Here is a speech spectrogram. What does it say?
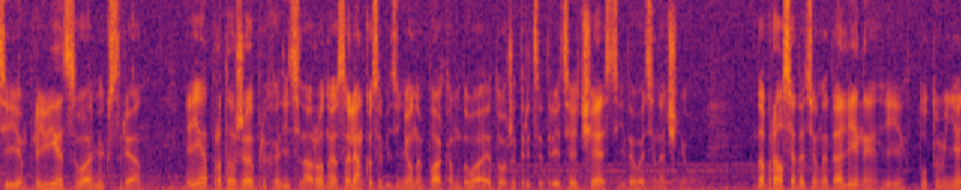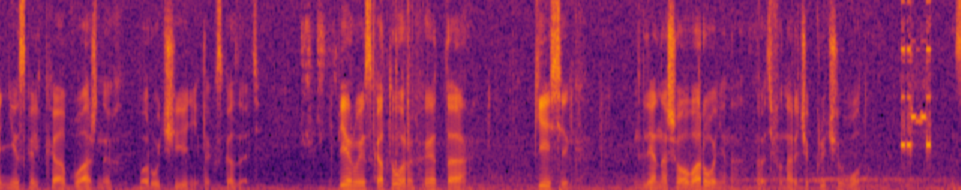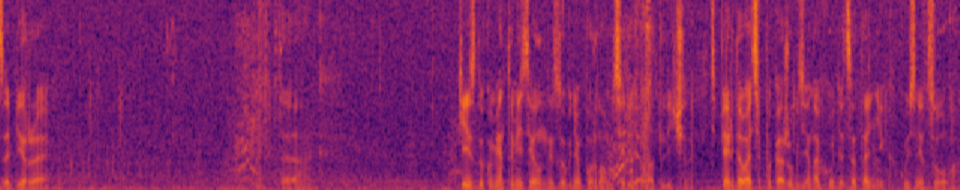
Всем привет, с вами Экстриан. И я продолжаю проходить народную солянку с объединенным паком 2. Это уже 33 часть, и давайте начнем. Добрался до Темной долины, и тут у меня несколько важных поручений, так сказать. Первый из которых это кейсик для нашего Воронина. Давайте фонаричек включу, вот он. Забираем. Так. Кейс с документами сделан из огнеупорного материала. Отлично. Теперь давайте покажу, где находится тайник Кузнецова.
